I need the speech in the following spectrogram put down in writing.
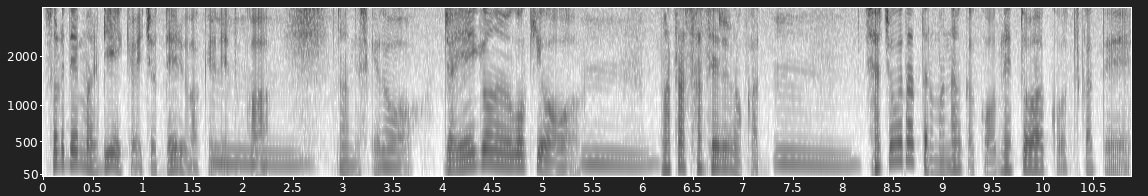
それでまあ利益は一応出るわけでとかうん。なんですけどじゃあ営業の動きをうん。またさせるのか。うん。社長だったらまあなんかこうネットワークを使って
